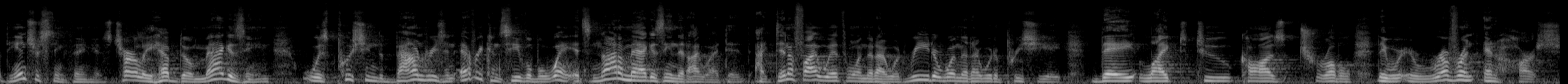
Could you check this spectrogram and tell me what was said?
But the interesting thing is, Charlie Hebdo magazine was pushing the boundaries in every conceivable way. It's not a magazine that I would identify with, one that I would read, or one that I would appreciate. They liked to cause trouble, they were irreverent and harsh.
